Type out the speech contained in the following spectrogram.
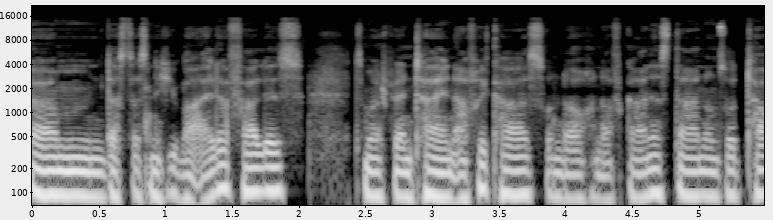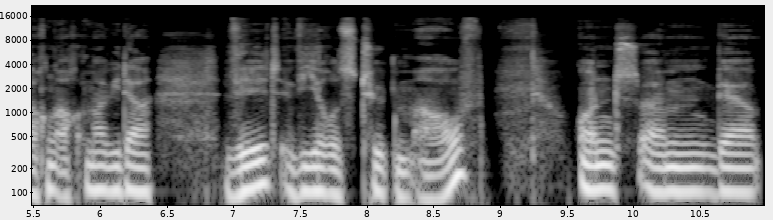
ähm, dass das nicht überall der Fall ist. Zum Beispiel in Teilen Afrikas und auch in Afghanistan und so tauchen auch immer wieder Wildvirustypen auf. Und ähm, wir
